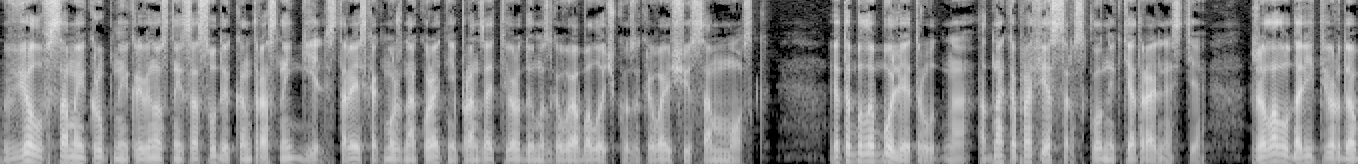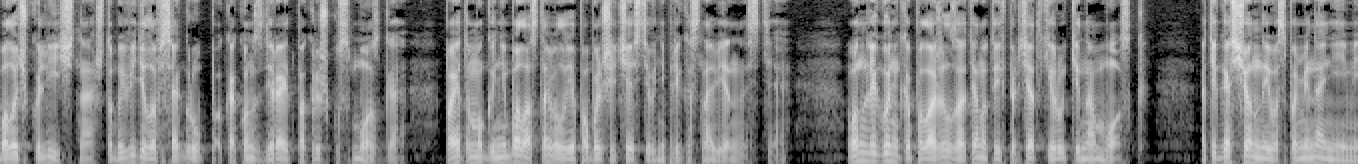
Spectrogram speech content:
Ввел в самые крупные кровеносные сосуды контрастный гель, стараясь как можно аккуратнее пронзать твердую мозговую оболочку, закрывающую сам мозг. Это было более трудно, однако профессор, склонный к театральности, желал удалить твердую оболочку лично, чтобы видела вся группа, как он сдирает покрышку с мозга, поэтому Ганнибал оставил ее по большей части в неприкосновенности. Он легонько положил затянутые в перчатки руки на мозг, Отягощенный воспоминаниями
